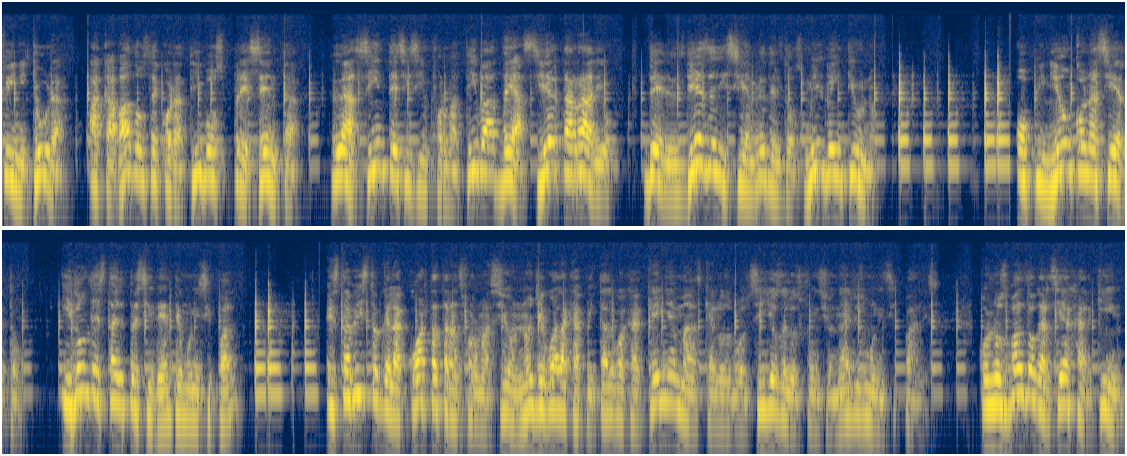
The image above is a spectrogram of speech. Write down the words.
Finitura, acabados decorativos presenta la síntesis informativa de Acierta Radio del 10 de diciembre del 2021. Opinión con acierto. ¿Y dónde está el presidente municipal? Está visto que la cuarta transformación no llegó a la capital oaxaqueña más que a los bolsillos de los funcionarios municipales. Con Osvaldo García Jarquín,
